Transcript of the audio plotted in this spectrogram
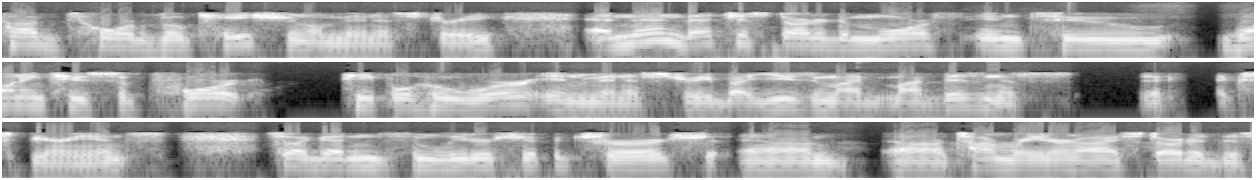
tug toward vocational ministry, and then that just started to morph into wanting to support people who were in ministry by using my, my business experience. So I got into some leadership at church. Um, uh, Thom Rainer and I started this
